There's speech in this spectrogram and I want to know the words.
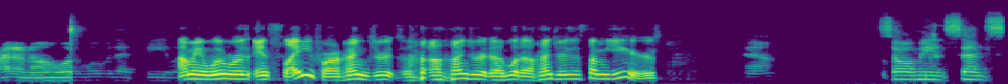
I don't know what, what would that be? Like? I mean, we were enslaved for hundreds, a hundred, what, a hundred and some years. yeah. So I mean, since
